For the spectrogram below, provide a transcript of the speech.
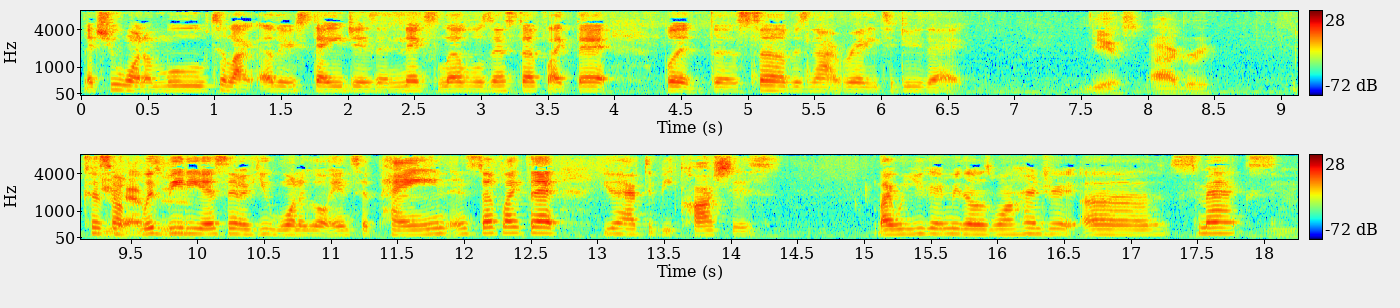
that you want to move to like other stages and next levels and stuff like that, but the sub is not ready to do that. Yes, I agree. Because with to- BDSM, if you want to go into pain and stuff like that, you have to be cautious. Like when you gave me those 100 uh, smacks, hmm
